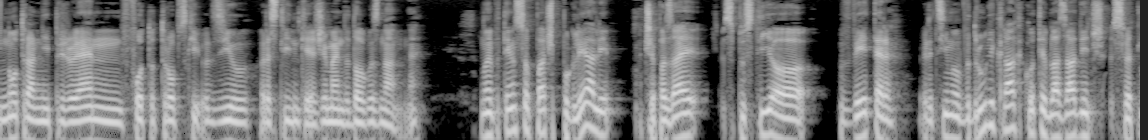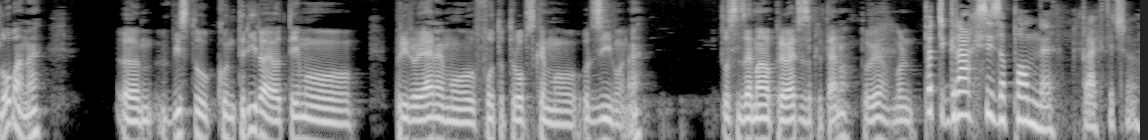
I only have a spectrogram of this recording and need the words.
notranji, prirojen fototropski odziv rastlin, ki je že meni dolgo znan. Ne? No, in potem so pač pogledali, če pa zdaj spustijo veter, recimo v drugi krak, kot je bila zadnjič svetloba, ne, um, v bistvu kontrirajo temu prirojenemu fototropskemu odzivu. Ne. To sem zdaj malo preveč zapleteno povedal. Moram- Pač grah si zapomne praktično.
